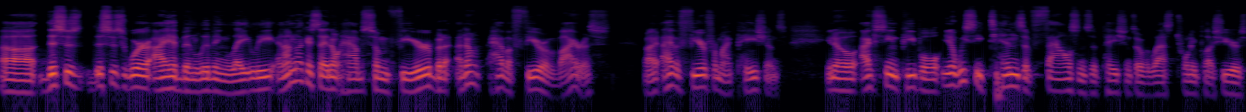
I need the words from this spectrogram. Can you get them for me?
uh, this is this is where I have been living lately, and I'm not going to say I don't have some fear, but I don't have a fear of virus right? I have a fear for my patients. You know, I've seen people, you know, we see tens of thousands of patients over the last 20 plus years.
